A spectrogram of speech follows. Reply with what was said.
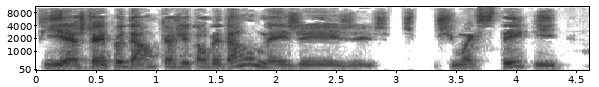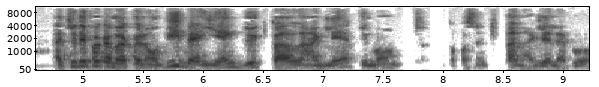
Puis j'étais un peu down. Quand j'ai tombé down, mais j'ai, je suis moins excité. Puis à toutes les fois comme à Colombie, ben il y a deux qui parlent l'anglais, tout le monde personne qui parle anglais là-bas.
